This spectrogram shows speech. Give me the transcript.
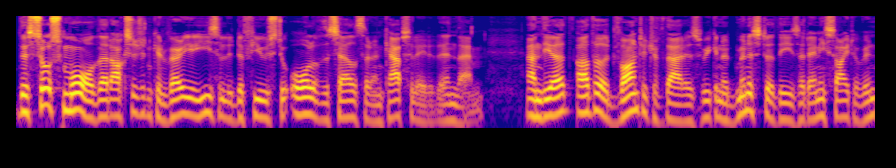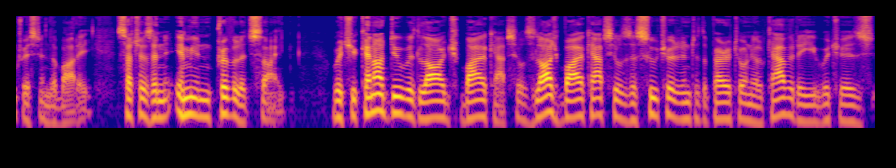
They're so small that oxygen can very easily diffuse to all of the cells that are encapsulated in them. And the other advantage of that is we can administer these at any site of interest in the body, such as an immune privileged site, which you cannot do with large biocapsules. Large biocapsules are sutured into the peritoneal cavity, which is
